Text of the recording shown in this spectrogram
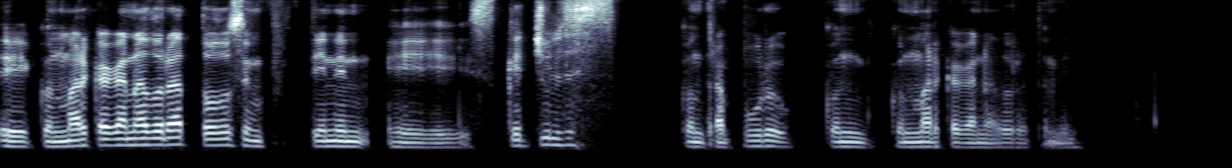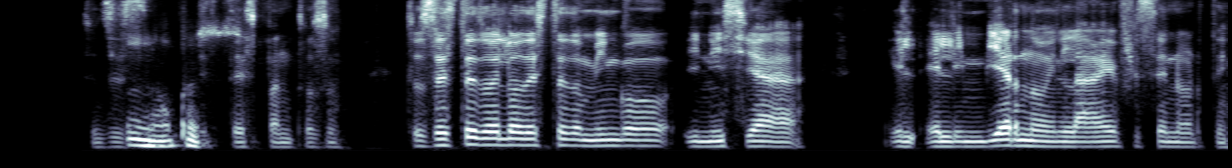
eh, con marca ganadora, todos en- tienen eh, schedules contra puro, con, con marca ganadora también. Entonces, No, pues está espantoso. Entonces, este duelo de este domingo inicia el, el invierno en la FC Norte.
